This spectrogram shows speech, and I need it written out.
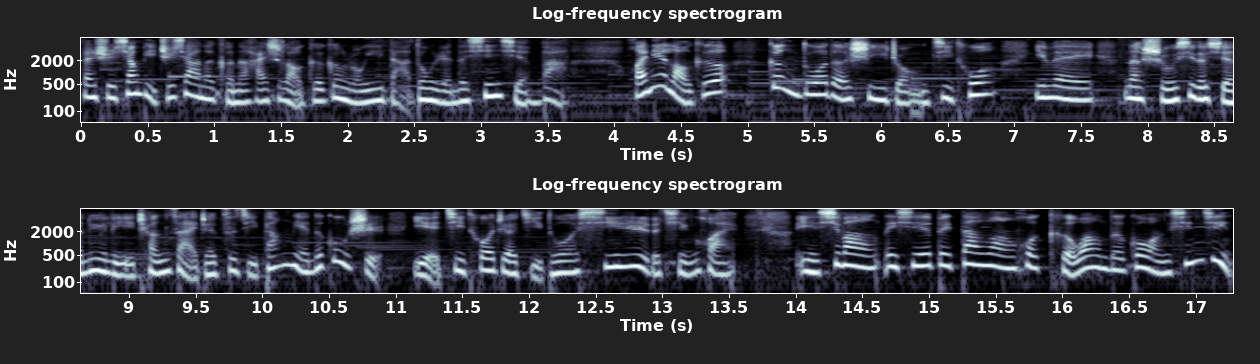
但是相比之下呢，可能还是老歌更容易打动人的心弦吧。怀念老歌。更多的是一种寄托，因为那熟悉的旋律里承载着自己当年的故事，也寄托着几多昔日的情怀。也希望那些被淡忘或渴望的过往心境，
